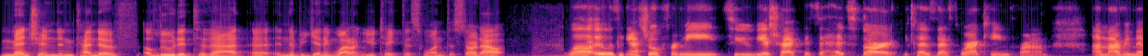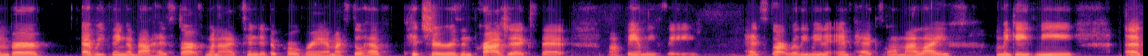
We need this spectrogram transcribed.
mentioned and kind of alluded to that uh, in the beginning, why don't you take this one to start out? Well, it was natural for me to be attracted to Head Start because that's where I came from. Um, I remember everything about Head Start when I attended the program. I still have pictures and projects that my family saved. Head Start really made an impact on my life. Um, it gave me an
